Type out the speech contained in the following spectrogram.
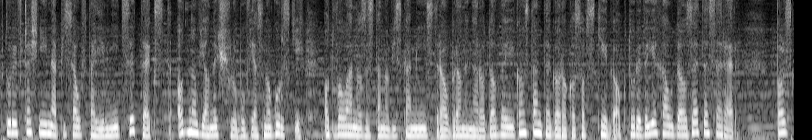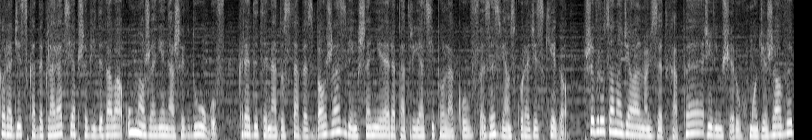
który wcześniej napisał w tajemnicy tekst odnowionych ślubów jasnogórskich. Odwołano ze stanowiska ministra obrony narodowej Konstantego Rokosowskiego, który wyjechał do ZSRR. Polsko-radziecka deklaracja przewidywała umorzenie naszych długów, kredyty na dostawę zboża, zwiększenie repatriacji Polaków ze Związku Radzieckiego. Przywrócono działalność ZHP, dzielił się ruch młodzieżowy,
